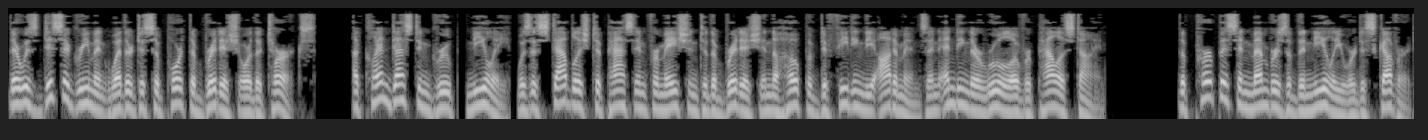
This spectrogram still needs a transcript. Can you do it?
There was disagreement whether to support the British or the Turks. A clandestine group, Nili, was established to pass information to the British in the hope of defeating the Ottomans and ending their rule over Palestine. The purpose and members of the Nili were discovered.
